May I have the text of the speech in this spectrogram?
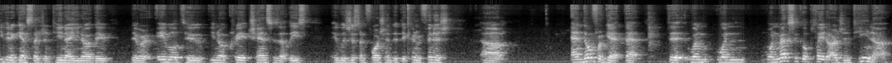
Even against Argentina, you know, they they were able to you know create chances at least. It was just unfortunate that they couldn't finish. Um, and don't forget that the, when when when Mexico played Argentina,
